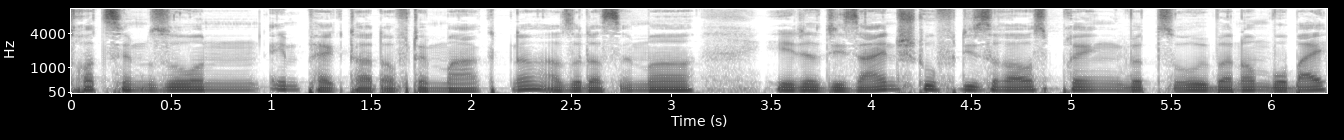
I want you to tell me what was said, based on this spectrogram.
trotzdem so einen Impact hat auf dem Markt. Ne? Also dass immer jede Designstufe, die sie rausbringen, wird so übernommen. Wobei,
